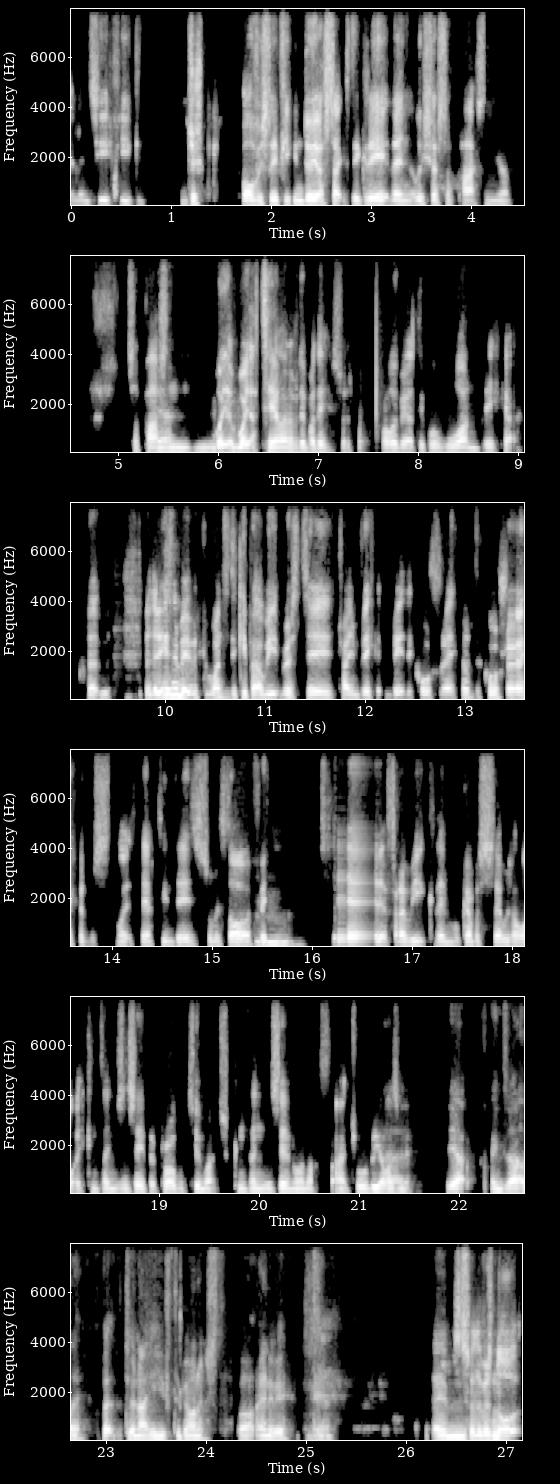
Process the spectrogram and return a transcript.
and then see if you could just obviously if you can do your 60 great, then at least you're surpassing your surpassing what, what you're telling everybody. So it's probably better to go lower and break it. But but the reason we wanted to keep it a week was to try and break it, break the course record. The course record was like 13 days, so we thought if we Mhm. set it for a week, then we'll give ourselves a lot of contingency, but probably too much contingency and not enough actual realism. Uh, yeah, exactly. But too naive to be honest. But anyway, Yeah. um, so there was no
